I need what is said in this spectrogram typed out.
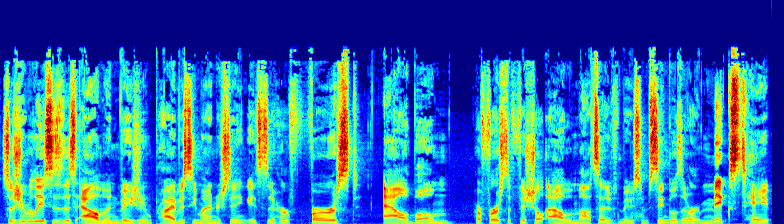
So she releases this album, Invasion of Privacy. My understanding it's her first album, her first official album outside of maybe some singles or a mixtape.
